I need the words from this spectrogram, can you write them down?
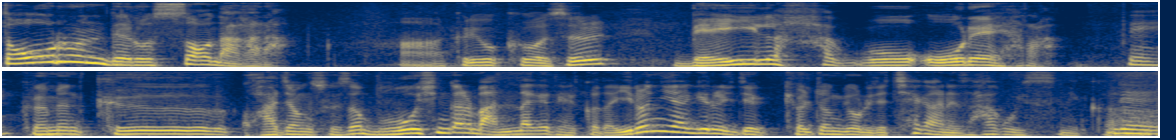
떠오르는 대로 써 나가라. 아, 그리고 그것을 매일 하고 오래 하라. 네. 그러면 그 과정 속에서 무엇인가를 만나게 될 거다. 이런 이야기를 이제 결정적으로 이제 책 안에서 하고 있으니까. 네.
